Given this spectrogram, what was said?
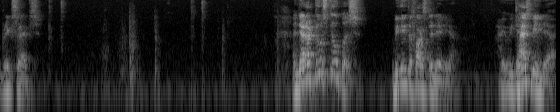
brick slabs. And there are two stupas within the forested area. It has been there.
